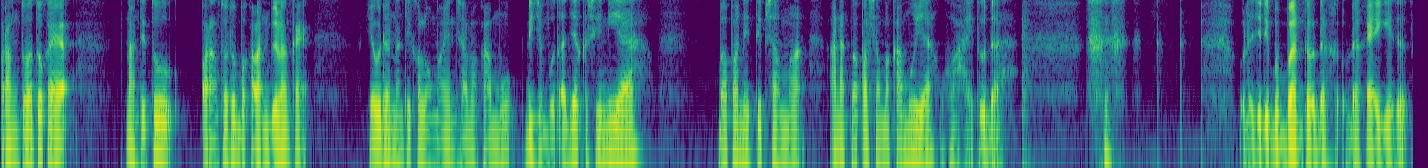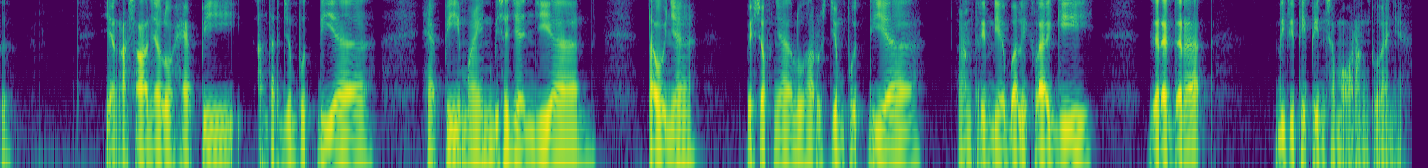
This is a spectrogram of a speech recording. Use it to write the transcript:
orang tua tuh kayak nanti tuh orang tua tuh bakalan bilang kayak ya udah nanti kalau main sama kamu dijemput aja ke sini ya. Bapak nitip sama anak bapak sama kamu ya. Wah itu udah udah jadi beban tuh udah udah kayak gitu tuh. Yang asalnya lo happy antar jemput dia. Happy main bisa janjian. Taunya besoknya lu harus jemput dia nganterin dia balik lagi gara-gara dititipin sama orang tuanya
